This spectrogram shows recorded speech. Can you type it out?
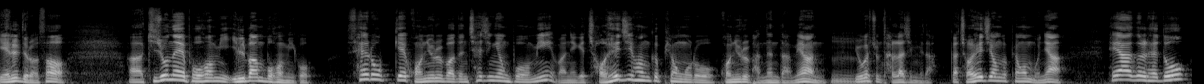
예를 들어서 아, 기존의 보험이 일반 보험이고 새롭게 권유를 받은 체증형 보험이 만약에 저해지 환급형으로 권유를 받는다면 음. 이게 좀 달라집니다. 그러니까 저해지 환급형은 뭐냐? 해약을 해도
